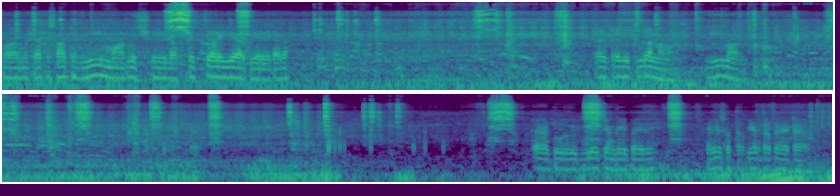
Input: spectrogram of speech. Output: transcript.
ਫਾਰਮ ਟਰੱਕ 60 20 ਮਾਡਲ 6 ਲੱਖ ਤੇ 40000 ਰੁਪਏ ਰੇਟ ਹੈਗਾ। ਟਰੈਕਟਰ ਵੀ ਪੂਰਾ ਨਵਾਂ 20 ਮਾਡਲ। ਟਾਇਰ ਟੂਰ ਵੀ ਪੂਰੇ ਚੰਗੇ ਪਏ ਦੇ ਹੈਗੇ 70 75 ਰੁਪਏ ਟਾਇਰ।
